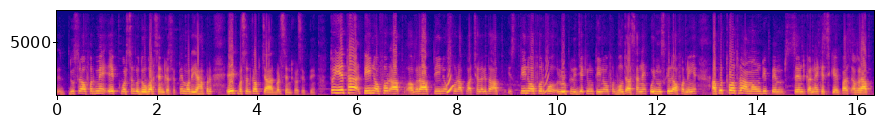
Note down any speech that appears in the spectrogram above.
दूसरा ऑफ़र में एक पर्सन को दो बार सेंड कर सकते हैं, और यहाँ पर एक पर्सन को आप चार बार सेंड कर सकते हैं। तो ये था तीन ऑफ़र आप, अगर आप तीन ऑफ़र आपको अच्छा लगे तो आप इस तीन ऑफ़र को लूट लीजिए, क्योंकि तीन ऑफ़र बहुत आसान है, कोई मुश्किल ऑफ़र नहीं है। आपको थोड़ा थोड़ा अमाउंट ही सेंड करना है किसी के पास। अगर आप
